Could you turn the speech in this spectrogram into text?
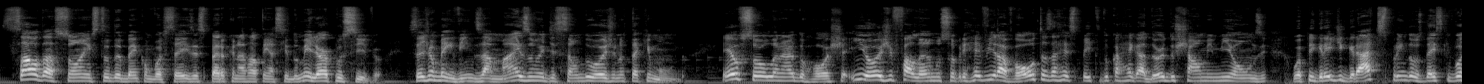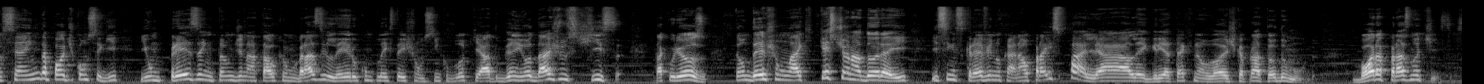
Saudações, tudo bem com vocês? Espero que o Natal tenha sido o melhor possível. Sejam bem-vindos a mais uma edição do Hoje no Tecmundo. Eu sou o Leonardo Rocha e hoje falamos sobre reviravoltas a respeito do carregador do Xiaomi Mi 11, o upgrade grátis para Windows 10 que você ainda pode conseguir e um presentão de Natal que um brasileiro com PlayStation 5 bloqueado ganhou da justiça. Tá curioso? Então deixa um like questionador aí e se inscreve no canal para espalhar a alegria tecnológica para todo mundo. Bora para as notícias.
